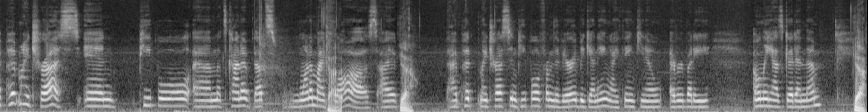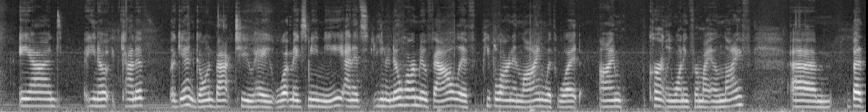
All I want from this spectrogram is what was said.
I put my trust in people. Um, that's kind of that's one of my Got flaws. It. I yeah. I put my trust in people from the very beginning. I think you know everybody only has good in them. Yeah. And you know, kind of again going back to hey what makes me me? And it's you know no harm no foul if people aren't in line with what i'm currently wanting for my own life. Um, but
